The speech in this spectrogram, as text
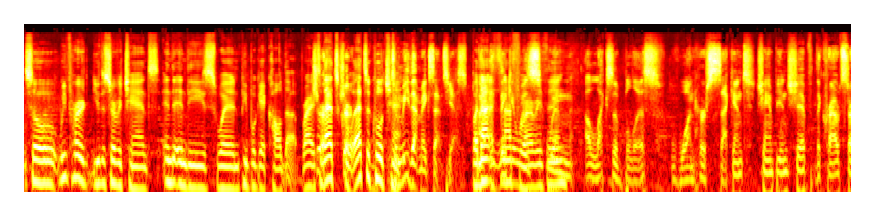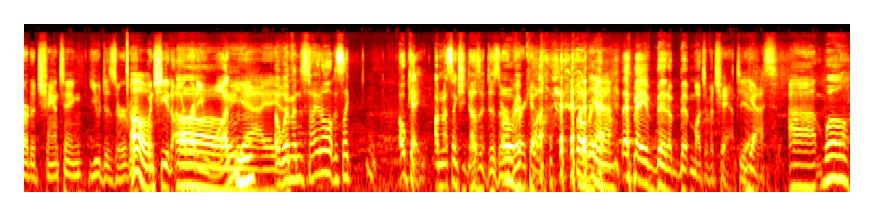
So we've heard you deserve a chance in the indies when people get called up, right? Sure, so that's sure. cool. That's a cool chance. To me, that makes sense. Yes, But I- not- I, think not it for was everything. when Alexa Bliss won her second championship. The crowd started chanting "You deserve it" Oh. when she had already Oh, won yeah, yeah, yeah. a women's title. It's like, okay, I'm not saying she doesn't deserve it, Overkill. but yeah, that may have been a bit much of a chant. Yeah. Yes. Uh, well,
